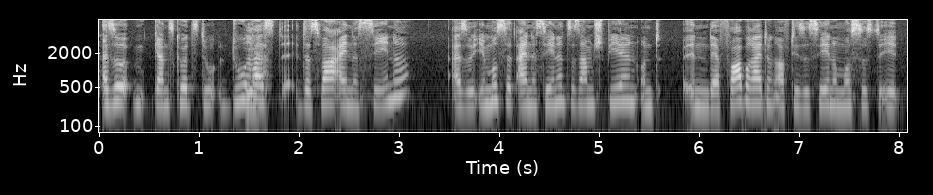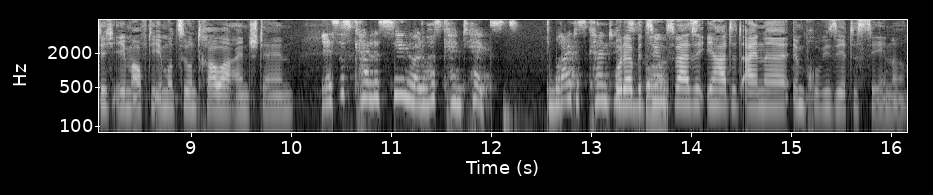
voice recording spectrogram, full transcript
Also ganz kurz, du, du ja. hast, das war eine Szene, also ihr musstet eine Szene zusammen spielen und in der Vorbereitung auf diese Szene musstest du dich eben auf die Emotion Trauer einstellen. Ja, es ist keine Szene, weil du hast keinen Text. Du bereitest keinen Text Oder beziehungsweise vor. ihr hattet eine improvisierte Szene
